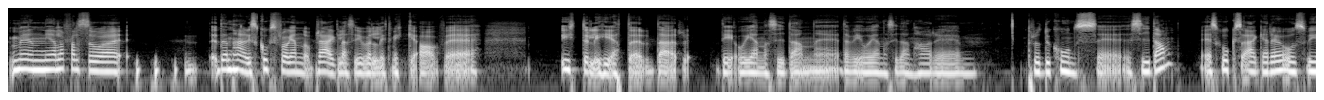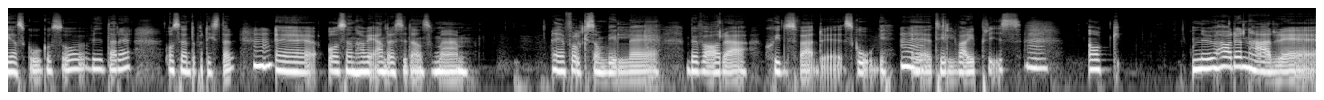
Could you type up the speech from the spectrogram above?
Men i alla fall så, den här skogsfrågan då präglas ju väldigt mycket av eh, ytterligheter där, det å ena sidan, eh, där vi å ena sidan har eh, produktionssidan, skogsägare och Sveaskog och så vidare, och centerpartister. Mm. Eh, och sen har vi andra sidan som är eh, folk som vill eh, bevara skyddsvärd eh, skog Mm. eh, till varje pris. Mm. Och nu har den här eh,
